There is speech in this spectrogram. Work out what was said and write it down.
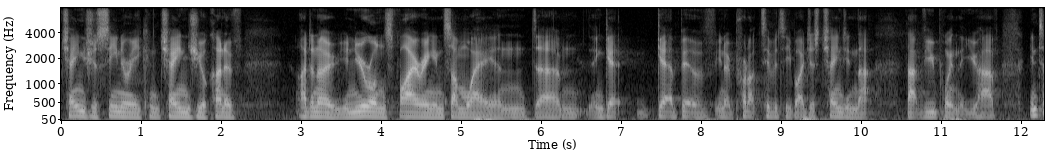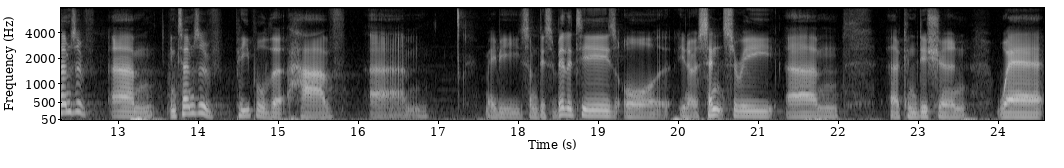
change your scenery can change your kind of I don't know, your neurons firing in some way, and um, and get get a bit of you know productivity by just changing that that viewpoint that you have. In terms of um, in terms of people that have um, maybe some disabilities or you know a sensory um, condition where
